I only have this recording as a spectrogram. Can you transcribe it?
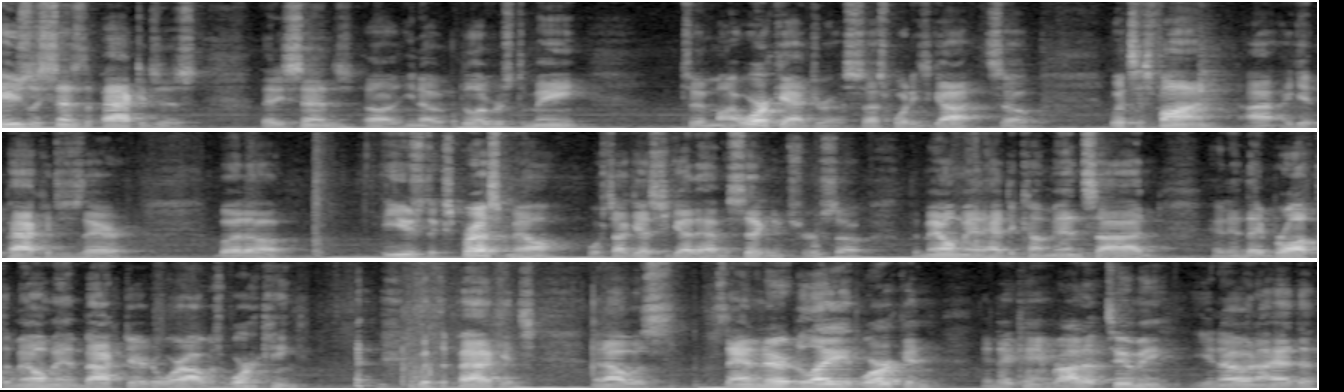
he usually sends the packages that he sends, uh, you know, delivers to me to my work address. That's what he's got. So, which is fine. I, I get packages there, but uh, he used express mail, which I guess you got to have a signature. So the mailman had to come inside, and then they brought the mailman back there to where I was working with the package, and I was standing there at the lathe working, and they came right up to me, you know, and I had to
